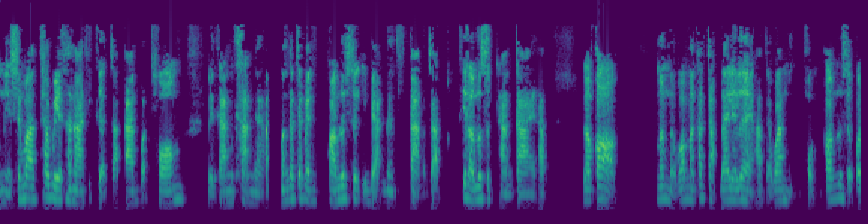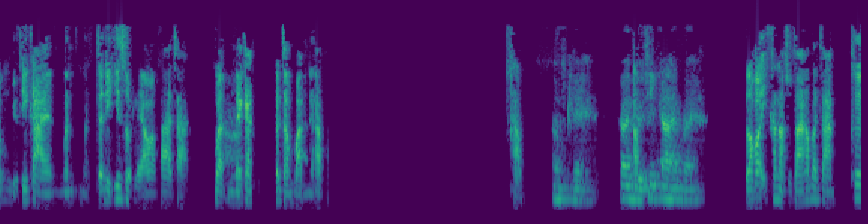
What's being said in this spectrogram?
เนี่ยเช่นว่าถ้าเวทนาที่เกิดจากการปวดท้องหรือการคันเนี่ยครับ มันก็จะเป็นความรู้สึกอีกแบบหนึ่งที่ต่างจากที่เรารู้สึกทางกายครับ แล้วก็มันเหมือนว่ามันก็จับได้เรื่อยๆครับ แต่ว่าผมก็รู้สึกว่าอยู่ที่กายมันเหมือนจะดีที่สุดแล้วครับอาจารย์ ว่าในการประจำวันนะครับ ครับ โอเค ก็อยู่ที่กายไป แล้วก็อีกขนาดสุดท้ายครับอาจารย์ คือ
